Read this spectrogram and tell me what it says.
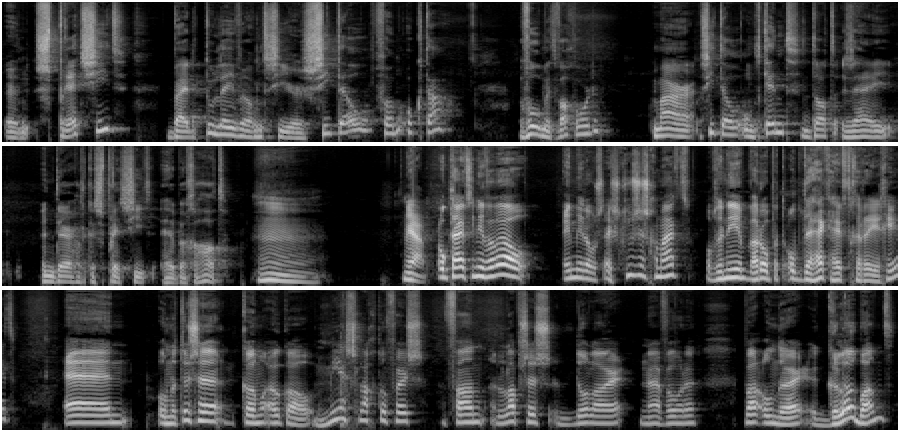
een spreadsheet bij de toeleverancier Citel van Okta, vol met wachtwoorden. Maar Citel ontkent dat zij een dergelijke spreadsheet hebben gehad. Hmm. Ja, Okta heeft in ieder geval wel inmiddels excuses gemaakt op de manier waarop het op de hack heeft gereageerd. En ondertussen komen ook al meer slachtoffers van Lapsus Dollar naar voren, waaronder Globant.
